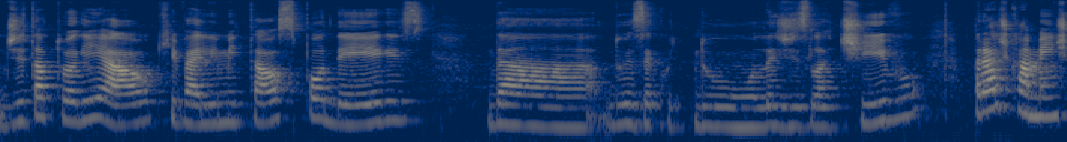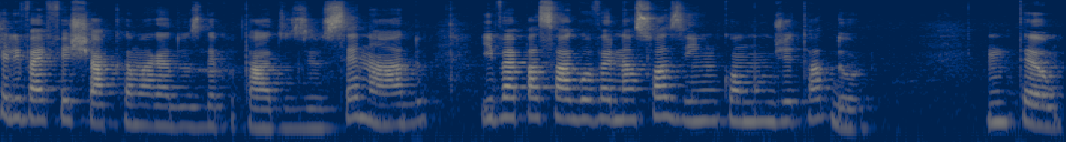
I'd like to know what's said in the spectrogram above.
ditatorial que vai limitar os poderes da, do, do legislativo Praticamente ele vai fechar a Câmara dos Deputados e o Senado e vai passar a governar sozinho como um ditador. Então,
